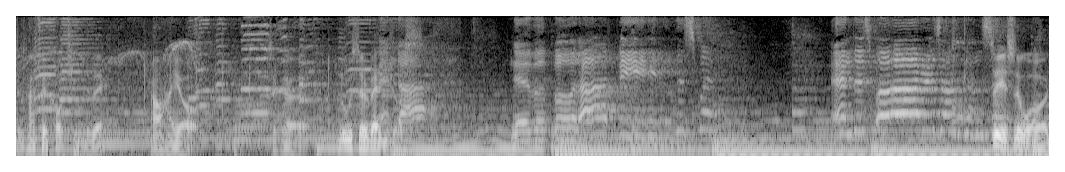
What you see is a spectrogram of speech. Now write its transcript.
就是他吹口琴，对不对？然后还有这个 Luther Vandross。这也是我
